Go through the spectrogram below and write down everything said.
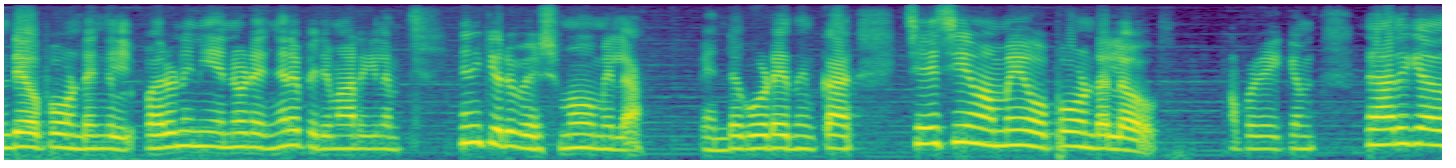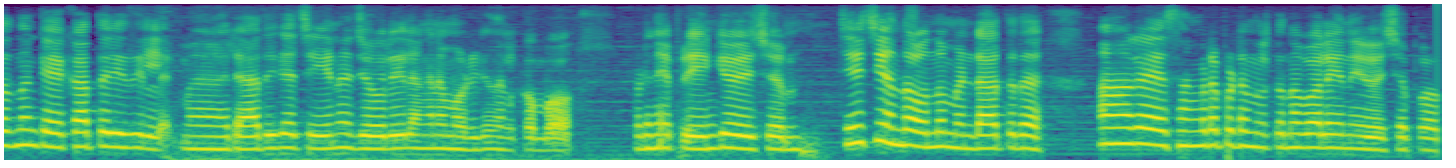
എന്റെ ഒപ്പം ഉണ്ടെങ്കിൽ വരുൺ ഇനി എന്നോട് എങ്ങനെ പെരുമാറിയാലും? എനിക്കൊരു വിഷമവുമില്ല. എന്റെ കൂടെ നിൽക്കാൻ ചേച്ചിയും അമ്മയും ഒപ്പം ഉണ്ടല്ലോ അപ്പോഴേക്കും രാധിക അതൊന്നും കേൾക്കാത്ത രീതിയിൽ രാധിക ചെയ്യുന്ന ജോലിയിൽ അങ്ങനെ മുഴുകി നിൽക്കുമ്പോൾ ഉടനെ പ്രിയങ്ക ചോദിച്ചു ചേച്ചി എന്താ ഒന്നും മിണ്ടാത്തത്? ആകെ സങ്കടപ്പെട്ട് നിൽക്കുന്ന പോലെ എന്ന് ചോദിച്ചപ്പോൾ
